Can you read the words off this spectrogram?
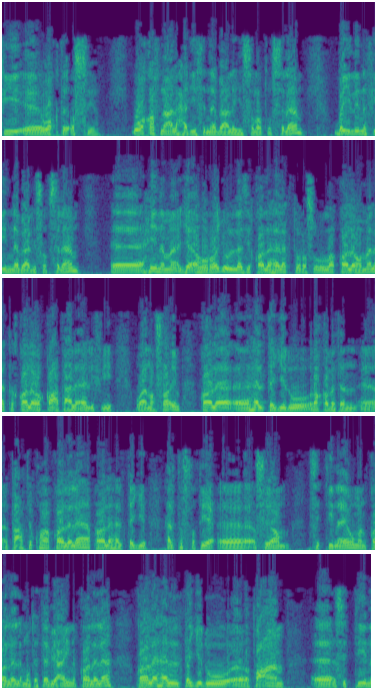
في وقت الصيام. ووقفنا على حديث النبي عليه الصلاة والسلام وبين لنا فيه النبي عليه الصلاة والسلام آه، حينما جاءه الرجل الذي قال هلكت رسول الله قال وملك قال وقعت على أهلي في وأنا صائم. قال آه، هل تجد رقبة آه، تعتقها؟ قال لا. قال هل تجد هل تستطيع صيام ستين يوما؟ قال متتابعين؟ قال لا. قال هل تجد طعام ستين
